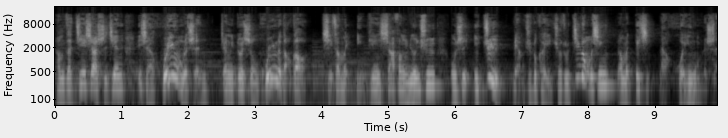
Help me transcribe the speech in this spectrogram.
让我们在接下来时间一起来回应我们的神，将你对神回应的祷告写在我们影片下方的留言区。我们是一句两句都可以，求出激动的心，让我们一起来回应我们的神。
